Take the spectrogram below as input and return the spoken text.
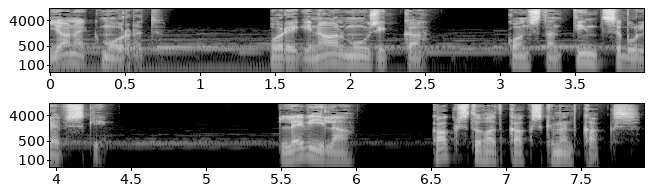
Janek Murd. originaalmuusika Konstantin Tsõbulevski Levila kaks tuhat kakskümmend kaks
